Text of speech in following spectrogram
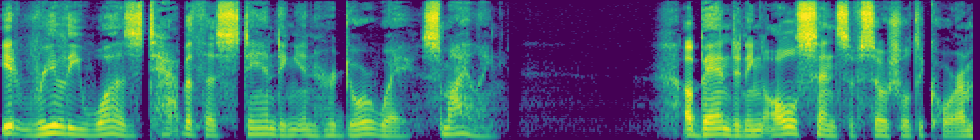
It really was Tabitha standing in her doorway, smiling. Abandoning all sense of social decorum,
